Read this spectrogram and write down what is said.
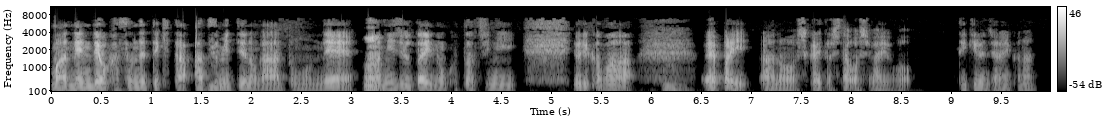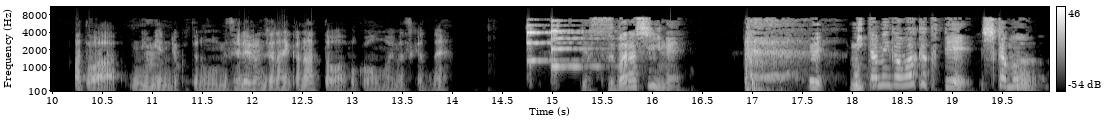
まあ年齢を重ねてきた厚みっていうのがあると思うんで、うんまあ20代の子たちに、よりかは、やっぱり、あの、しっかりとしたお芝居をできるんじゃないかな。あとは人間力っていうのも見せれるんじゃないかなとは僕は思いますけどね。いや、素晴らしいね。で、見た目が若くて、しかもうん、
